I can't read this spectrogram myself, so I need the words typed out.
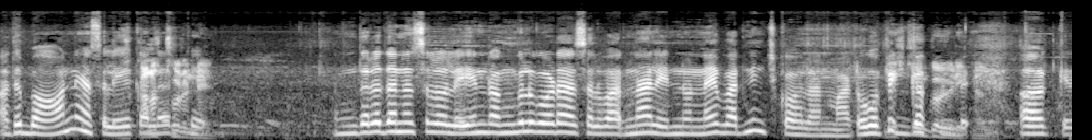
అదే బాగున్నాయి అసలు ఏ కలర్ ఇంద్రధనుసులో లేని రంగులు కూడా అసలు వర్ణాలు ఎన్ని ఉన్నాయి వర్ణించుకోవాలన్నమాట. ఓపిక్గా ఓకే.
